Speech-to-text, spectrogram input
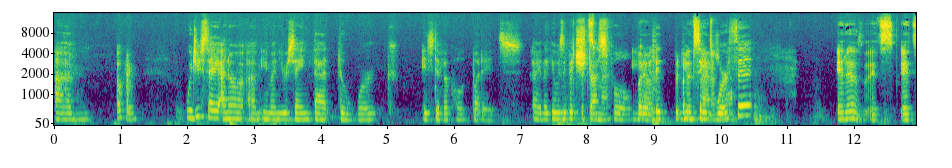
um, okay. Would you say, I know, um, Iman, you were saying that the work is difficult, but it's, uh, like, it was a bit It's ma- stressful, but, yeah, it, it, but, but you'd it's say it's worth it? It is. It's it's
